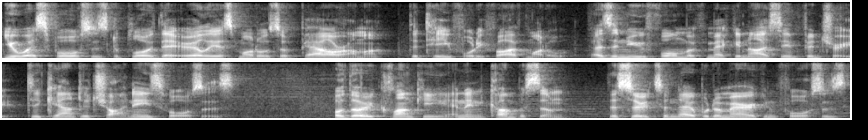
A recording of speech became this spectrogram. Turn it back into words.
US forces deployed their earliest models of power armor, the T-45 model, as a new form of mechanized infantry to counter Chinese forces. Although clunky and encumbersome, the suits enabled American forces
